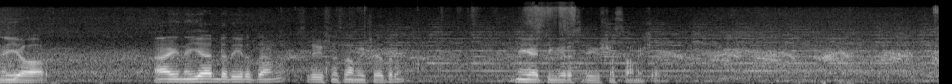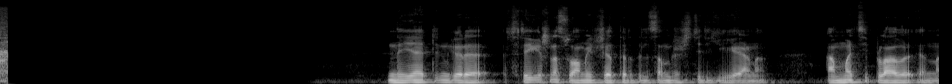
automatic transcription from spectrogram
നെയ്യാർ. ആ ഈ നെയ്യാറിന്റെ തീരത്താണ് ശ്രീകൃഷ്ണസ്വാമി ക്ഷേത്രം. നെയ്യാറ്റിങ്കര ശ്രീകൃഷ്ണസ്വാമി ക്ഷേത്രം. നെയ്യാറ്റിൻകര ശ്രീകൃഷ്ണസ്വാമി ക്ഷേത്രത്തിൽ സംരക്ഷിച്ചിരിക്കുകയാണ് അമ്മച്ചിപ്ലാവ് എന്ന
